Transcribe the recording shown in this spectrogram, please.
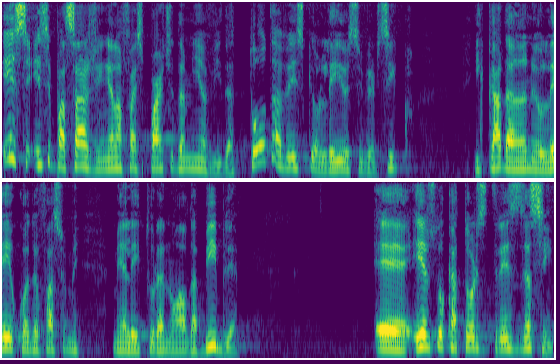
esse, esse passagem, ela faz parte da minha vida. Toda vez que eu leio esse versículo, e cada ano eu leio, quando eu faço minha leitura anual da Bíblia, é, Êxodo 14, 13 diz assim,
